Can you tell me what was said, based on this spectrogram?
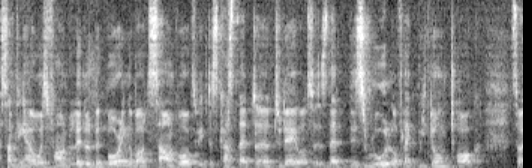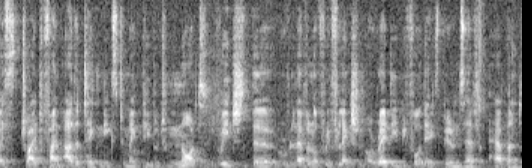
something I always found a little bit boring about sound walks, we discussed that uh, today also, is that this rule of like we don't talk. So I try to find other techniques to make people to not reach the level of reflection already before the experience has happened.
